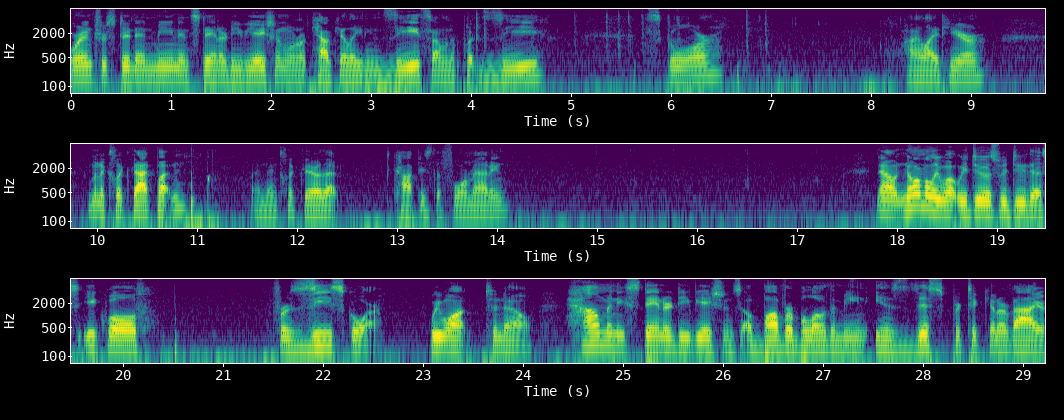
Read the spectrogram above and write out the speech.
We're interested in mean and standard deviation when we're calculating z. So I'm going to put z score. Highlight here. I'm going to click that button and then click there. That copies the formatting. Now, normally what we do is we do this equals for z-score. We want to know how many standard deviations above or below the mean is this particular value.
